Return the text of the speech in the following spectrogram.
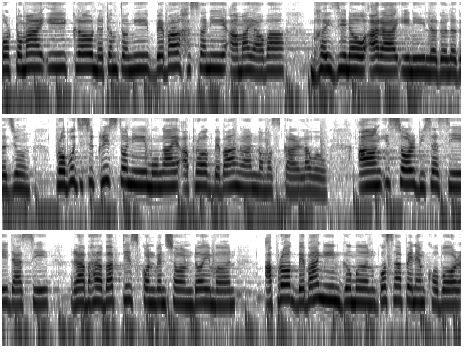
Portomai इ krau natam tongi beba hasani amayawa bhaijinau ara ini laga laga jung. प्रभु जिसु ख्रिस्टनि मुङाय आप्रक बेबाङा नमस्कार लाओ आं इसोर बिसासि दासी राभा बाप्टिस्ट कन्भेन्सन दयमोन आप्रक बेबाङिन गोमोन गसा पेनेम खबर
